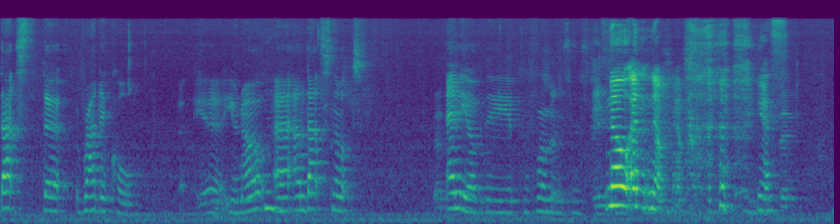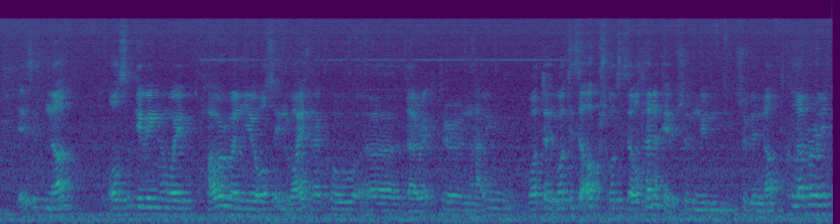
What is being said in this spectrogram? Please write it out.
that's the radical, uh, you know, Mm. uh, and that's not any of the performances. is- No, and no. no. yes. But is it not also giving away power when you also invite a co-director and having what is, what is the option? What is the alternative? Shouldn't we should we not collaborate?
